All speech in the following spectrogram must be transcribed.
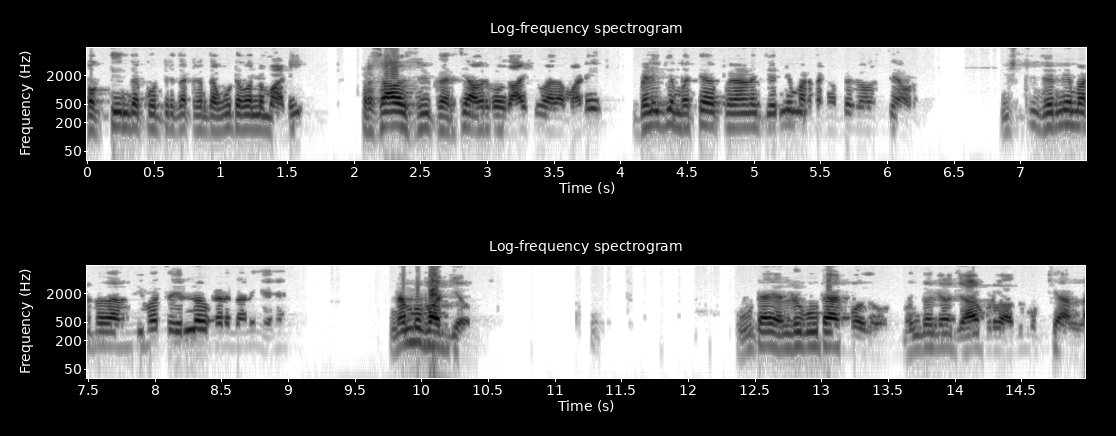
ಭಕ್ತಿಯಿಂದ ಕೊಟ್ಟಿರ್ತಕ್ಕಂಥ ಊಟವನ್ನು ಮಾಡಿ, ಪ್ರಸಾದ ಸ್ವೀಕರಿಸಿ ಅವ್ರಿಗೊಂದು ಆಶೀರ್ವಾದ ಮಾಡಿ, ಬೆಳಿಗ್ಗೆ ಮತ್ತೆ ಪ್ರಯಾಣ ಜರ್ನಿ ಮಾಡ್ತಕ್ಕಂಥ ವ್ಯವಸ್ಥೆ ಅವರು ಇಷ್ಟು ಜರ್ನಿ ಮಾಡ್ತಾ ಇವತ್ತು ಎಲ್ಲೋ ಕಡೆ ನನಗೆ ನಮ್ಮ ಭಾಗ್ಯ ಊಟ, ಎಲ್ರಿಗೂ ಊಟ ಹಾಕ್ಬೋದು ಬಂದವರಿಗೆ ಜಾಗ ಬಿಡೋದು ಅದು ಮುಖ್ಯ ಅಲ್ಲ.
